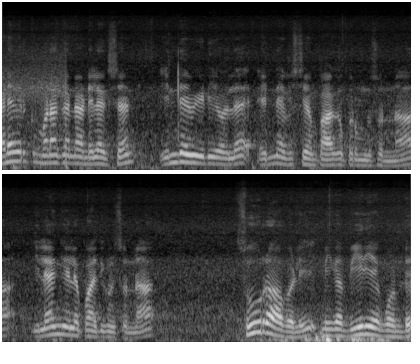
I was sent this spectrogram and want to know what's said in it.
அனைவருக்கும் வணக்கம் நான் நிலக்ஷன். இந்த வீடியோவில் என்ன விஷயம் பார்க்க போகிறோம்னு சொன்னால் இலங்கையில் பார்த்தீங்கன்னு சொன்னால் சூறாவளி மிக வீரியம் கொண்டு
